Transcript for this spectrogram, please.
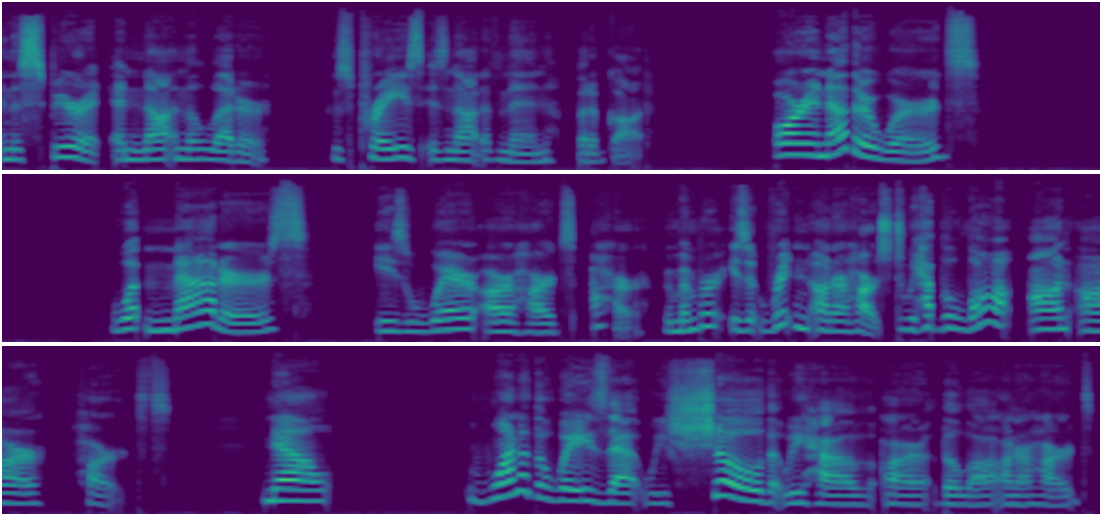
in the spirit, and not in the letter, whose praise is not of men, but of God. Or, in other words, what matters is where our hearts are. Remember, is it written on our hearts? Do we have the law on our hearts? Now, one of the ways that we show that we have our the law on our hearts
